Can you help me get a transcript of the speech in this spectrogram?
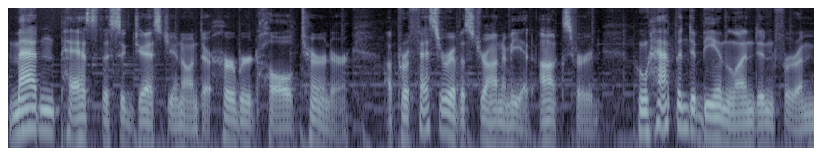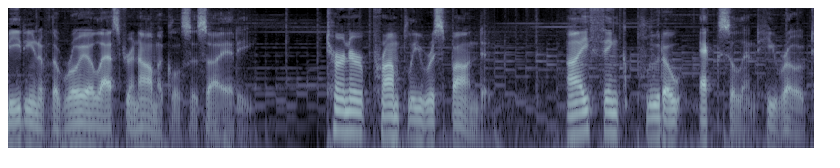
Madden passed the suggestion on to Herbert Hall Turner, a professor of astronomy at Oxford, who happened to be in London for a meeting of the Royal Astronomical Society. Turner promptly responded. I think Pluto excellent, he wrote,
